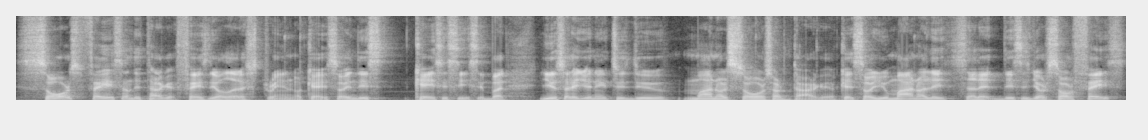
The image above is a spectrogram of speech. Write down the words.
source face and the target face the other string okay? So in this case it's easy but usually you need to do manual source or target okay? So you manually select this is your source face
